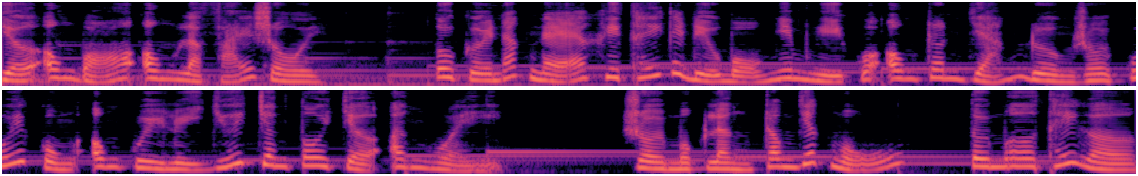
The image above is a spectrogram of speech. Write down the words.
vợ ông bỏ ông là phải rồi. Tôi cười nắc nẻ khi thấy cái điệu bộ nghiêm nghị của ông trên giảng đường rồi cuối cùng ông quỳ lụy dưới chân tôi chờ ân huệ. Rồi một lần trong giấc ngủ, tôi mơ thấy gờ.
